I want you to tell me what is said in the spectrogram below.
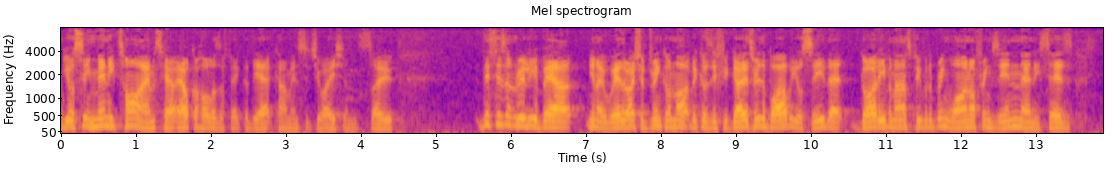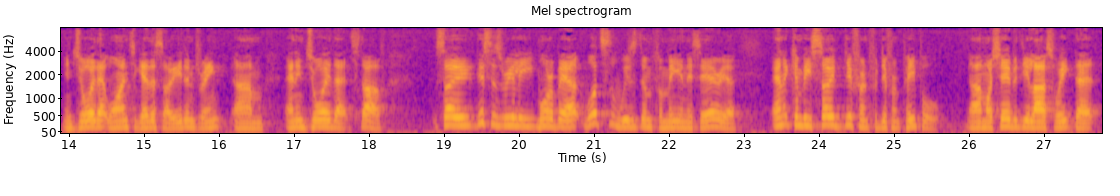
you'll see many times how alcohol has affected the outcome in situations. So, this isn't really about, you know, whether I should drink or not, because if you go through the Bible, you'll see that God even asks people to bring wine offerings in, and He says, enjoy that wine together, so eat and drink, um, and enjoy that stuff. So, this is really more about what's the wisdom for me in this area. And it can be so different for different people. Um, I shared with you last week that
